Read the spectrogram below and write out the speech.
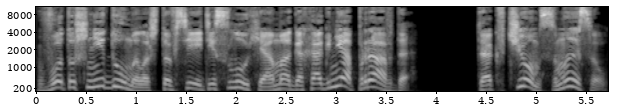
Вот уж не думала, что все эти слухи о магах огня правда. Так в чем смысл?»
